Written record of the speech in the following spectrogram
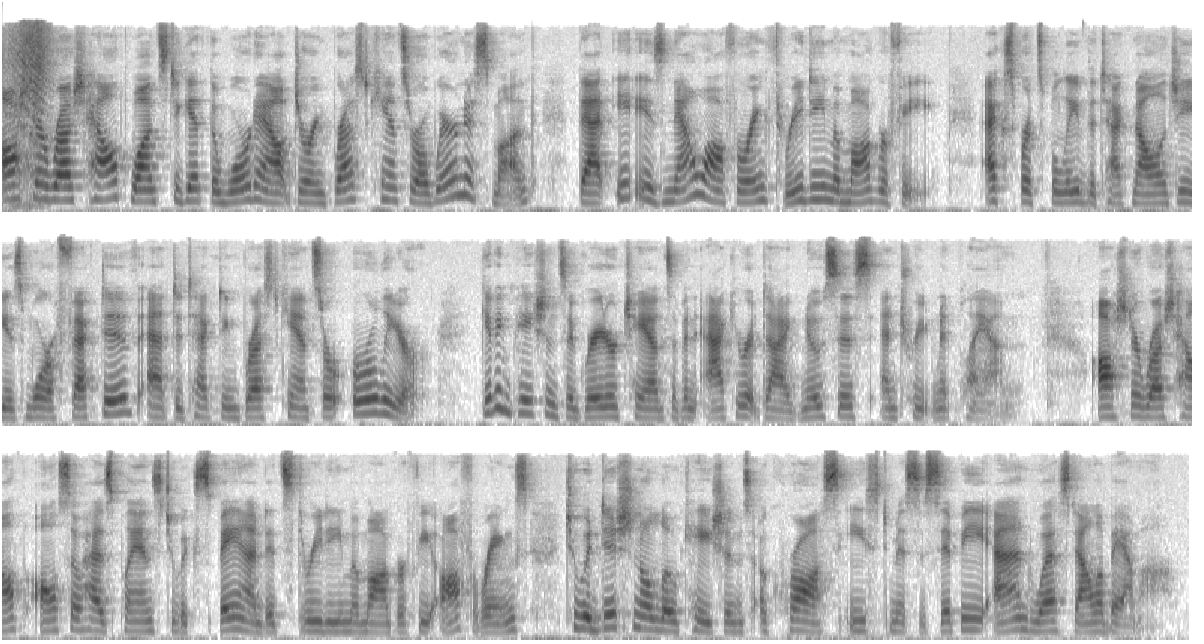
Ochsner Rush Health wants to get the word out during Breast Cancer Awareness Month that it is now offering 3D mammography. Experts believe the technology is more effective at detecting breast cancer earlier, giving patients a greater chance of an accurate diagnosis and treatment plan. Ochsner Rush Health also has plans to expand its 3D mammography offerings to additional locations across East Mississippi and West Alabama.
